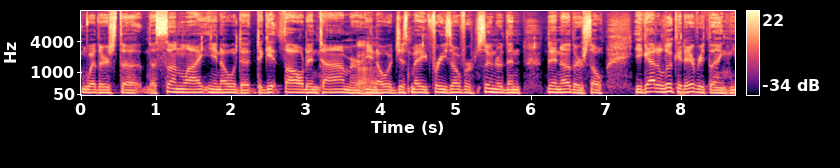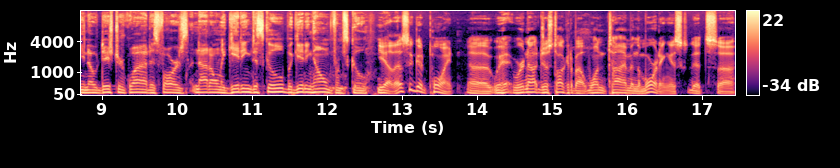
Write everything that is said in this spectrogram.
whether it's the the sunlight, you know, to, to get thawed in time, or uh-huh. you know, it just may freeze over sooner than than others. So you got to look at everything, you know, district wide as far as not only getting to school but getting home from school. Yeah, that's a good point. Uh, we're not just talking about one time in the morning. It's it's uh,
